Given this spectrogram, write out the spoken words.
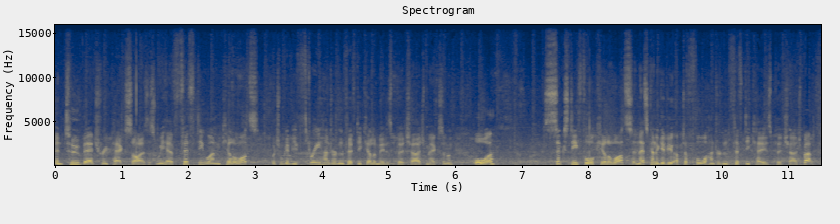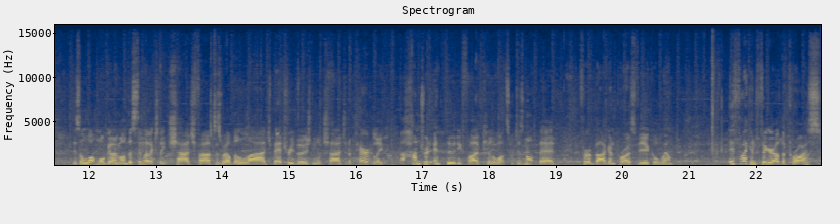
in two battery pack sizes. We have 51 kilowatts, which will give you 350 kilometers per charge maximum, or 64 kilowatts, and that's going to give you up to 450 k's per charge. But there's a lot more going on. This thing will actually charge fast as well. The large battery version will charge at apparently 135 kilowatts, which is not bad for a bargain price vehicle. Well, if I can figure out the price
